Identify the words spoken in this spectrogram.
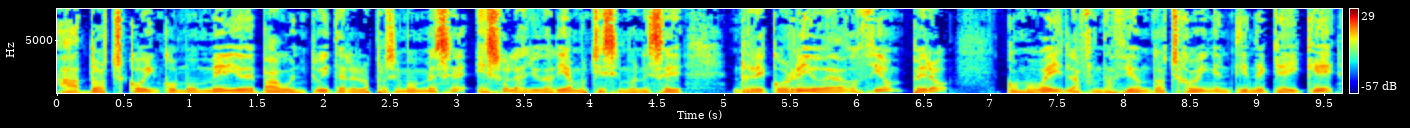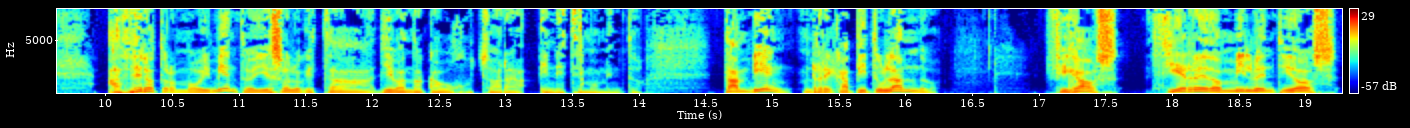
a Dogecoin como medio de pago en Twitter en los próximos meses. Eso le ayudaría muchísimo en ese recorrido de adopción, pero como veis, la Fundación Dogecoin entiende que hay que hacer otros movimientos y eso es lo que está llevando a cabo justo ahora en este momento. También, recapitulando, fijaos, cierre 2022,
